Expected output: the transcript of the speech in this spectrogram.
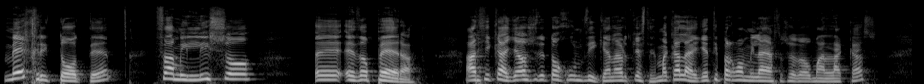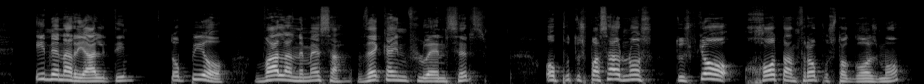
μέχρι τότε θα μιλήσω ε, εδώ πέρα. Αρχικά, για όσοι δεν το έχουν δει και αναρωτιέστε, μα καλά, γιατί πράγμα μιλάει αυτός εδώ ο μαλάκας; Είναι ένα reality το οποίο βάλανε μέσα 10 influencers όπου τους πασάρουν ως τους πιο hot ανθρώπους στον κόσμο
